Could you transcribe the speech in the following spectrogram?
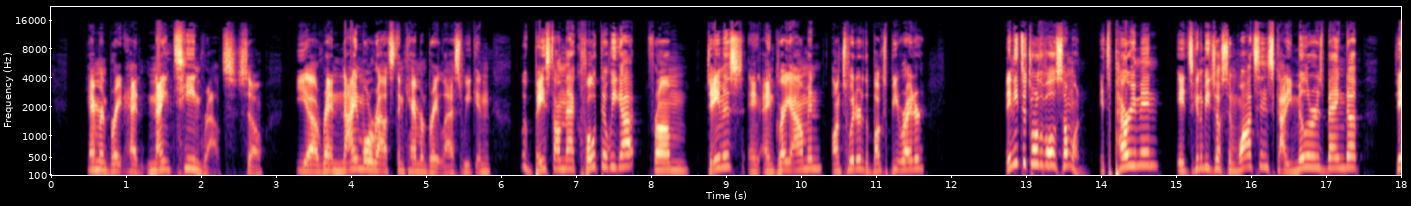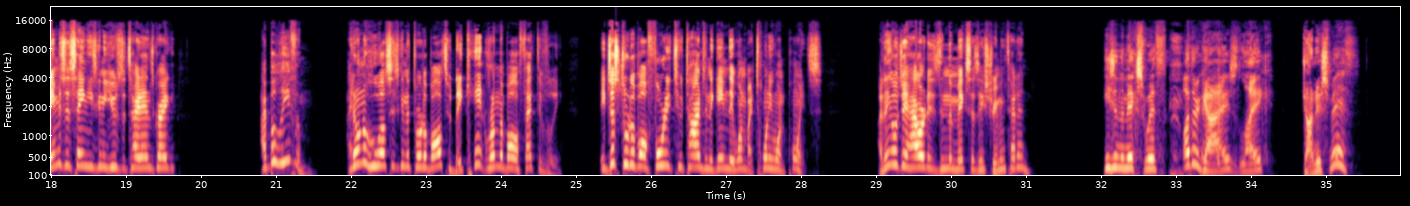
Cameron Brate had 19 routes. So he uh, ran nine more routes than Cameron Brate last week. And look, based on that quote that we got from Jameis and, and Greg Auman on Twitter, the Bucs beat writer, they need to throw the ball to someone. It's Perriman. It's going to be Justin Watson. Scotty Miller is banged up. Jameis is saying he's going to use the tight ends, Greg. I believe him. I don't know who else he's going to throw the ball to. They can't run the ball effectively. They just threw the ball 42 times in a game they won by 21 points. I think OJ Howard is in the mix as a streaming tight end. He's in the mix with other guys like Jonnu Smith.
